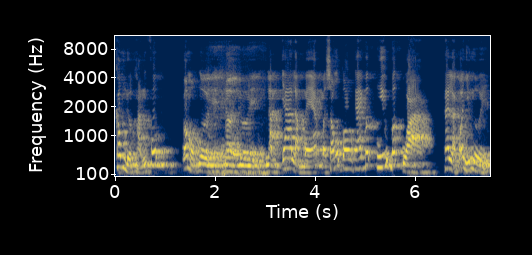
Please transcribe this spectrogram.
không được hạnh phúc. Có một người đời người làm cha làm mẹ mà sống con cái bất hiếu, bất hòa. Hay là có những người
